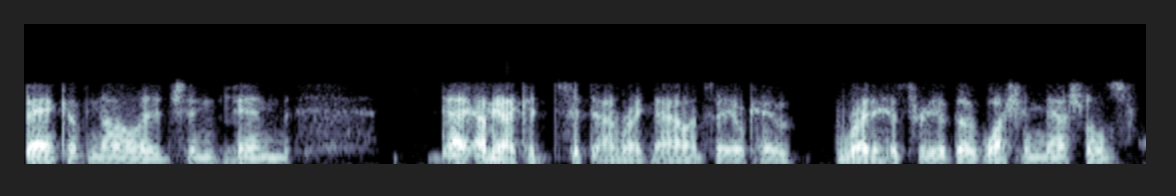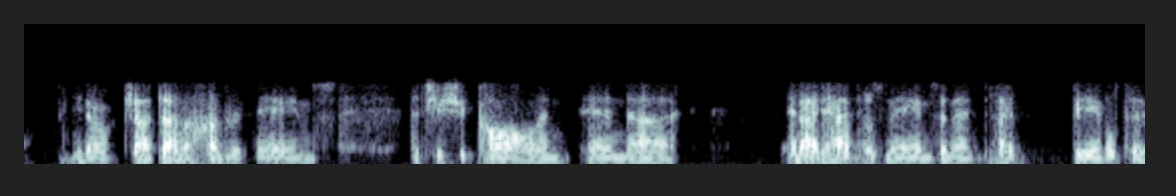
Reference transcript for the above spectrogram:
bank of knowledge and mm. and I, I mean I could sit down right now and say okay write a history of the Washington Nationals you know jot down a hundred names that you should call and and uh and I'd have those names and I'd, mm. I'd be able to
